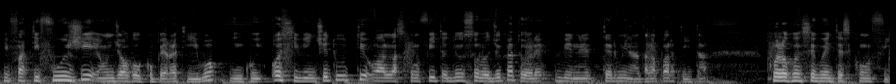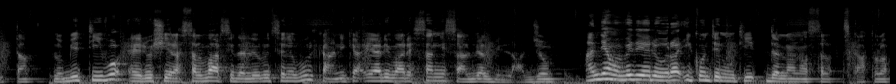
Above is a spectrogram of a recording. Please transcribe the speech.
Infatti Fuji è un gioco cooperativo in cui o si vince tutti o alla sconfitta di un solo giocatore viene terminata la partita con la conseguente sconfitta. L'obiettivo è riuscire a salvarsi dall'eruzione vulcanica e arrivare sani e salvi al villaggio. Andiamo a vedere ora i contenuti della nostra scatola.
